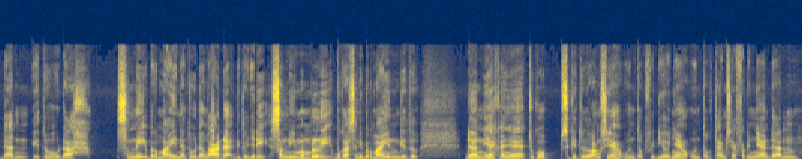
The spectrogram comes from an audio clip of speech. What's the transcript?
dan itu udah seni bermainnya tuh udah nggak ada gitu. Jadi seni membeli bukan seni bermain gitu. Dan ya kayaknya cukup segitu doang sih ya untuk videonya untuk time savernya. Dan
